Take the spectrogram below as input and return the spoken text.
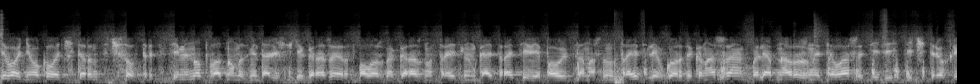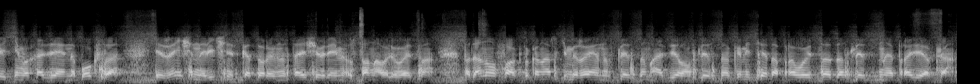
Сегодня около 14 часов 30 минут в одном из металлических гаражей, расположенных в гаражно-строительном кооперативе по улице машиностроителей в городе Канаша, были обнаружены тела 64-летнего хозяина бокса и женщины, личность которой в настоящее время устанавливается. По данному факту Канашским районным следственным отделом Следственного комитета проводится доследственная проверка.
